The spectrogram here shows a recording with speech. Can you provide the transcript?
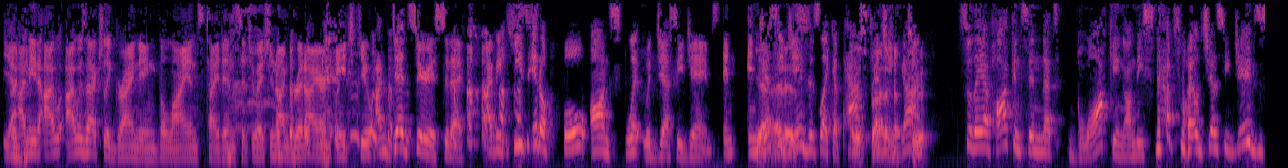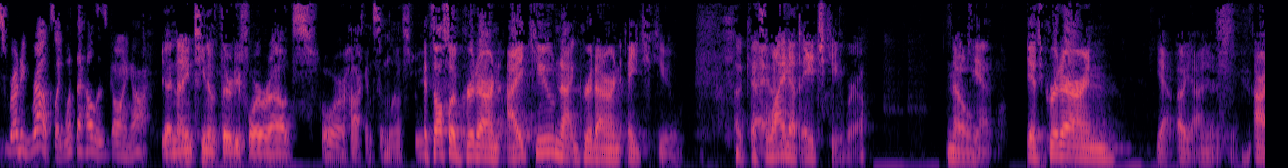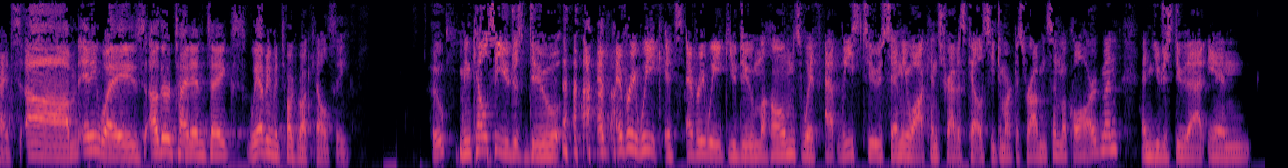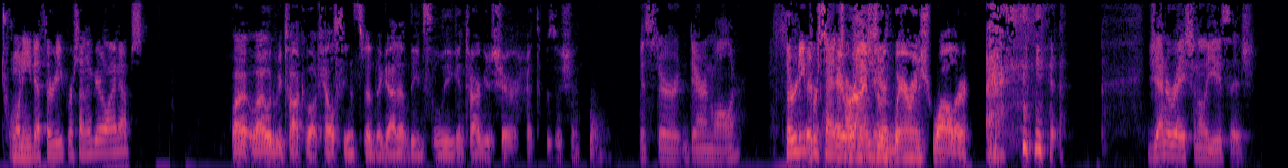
Yeah, I mean, I, I was actually grinding the Lions tight end situation on Gridiron HQ. I'm dead serious today. I mean, he's in a full on split with Jesse James. And, and Yeah, Jesse. James is like a pass just brought it catching guy. too. So they have Hockenson that's blocking on these snaps while Jesse James is running routes. Like, what the hell is going on? Yeah, 19 of 34 routes for Hockenson last week. It's also Gridiron IQ, not Gridiron HQ. Okay. It's I lineup HQ, bro. No, can't. it's Gridiron. Yeah. Oh yeah, I know. All right. Um. Anyways, other tight end takes. We haven't even talked about Kelce. Who? I mean, Kelce, you just do every week. It's every week you do Mahomes with at least two Sammy Watkins, Travis Kelce, Demarcus Robinson, Mecole Hardman, and you just do that in 20 to 30% of your lineups. Why, why would we talk about Kelce instead of the guy that leads the league in target share at the position? Mr. Darren Waller. 30% It, it target rhymes share. with Warren Schwaller. Generational usage.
